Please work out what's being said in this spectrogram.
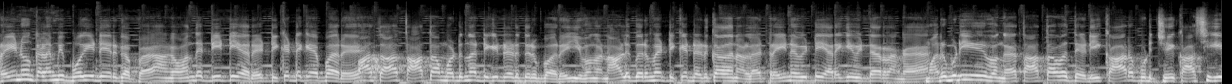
ட்ரெயினும் கிளம்பி போய்கிட்டே இருக்கப்ப அங்க வந்த டிடிஆர் டிக்கெட்டை கேட்பாரு. தாத்தா தாத்தா மட்டும்தான் டிக்கெட் எடுத்திருப்பாரு. இவங்க நாலு பேருமே டிக்கெட் எடுக்காதனால ட்ரெயினை விட்டு இறக்கி விட்டுறாங்க. மறுபடியும் இவங்க தாத்தாவை தேடி காரை பிடிச்சி காசிக்கு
